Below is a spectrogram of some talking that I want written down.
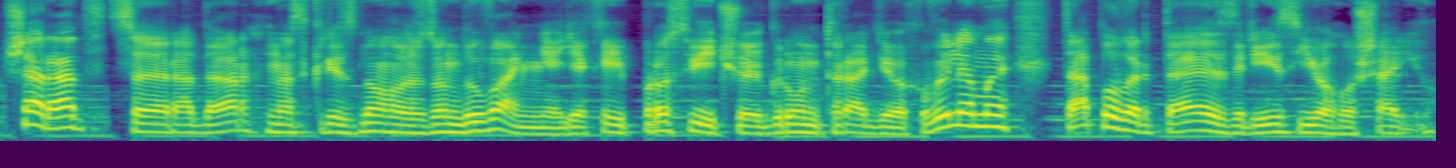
Шарад це радар наскрізного зондування, який просвічує ґрунт радіохвилями та повертає зріз його шарів.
